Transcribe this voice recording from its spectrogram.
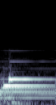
you.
